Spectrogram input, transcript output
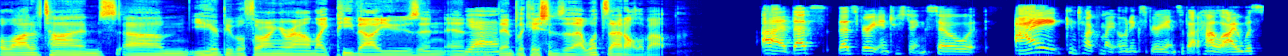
a lot of times um, you hear people throwing around like p values and and yeah. the implications of that. What's that all about? Uh, that's that's very interesting. So I can talk from my own experience about how I was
